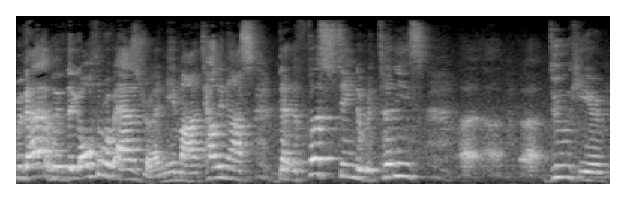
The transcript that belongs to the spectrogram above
with, with the author of Ezra, and Nehemiah, telling us that the first thing the returnees uh, uh, uh, do here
